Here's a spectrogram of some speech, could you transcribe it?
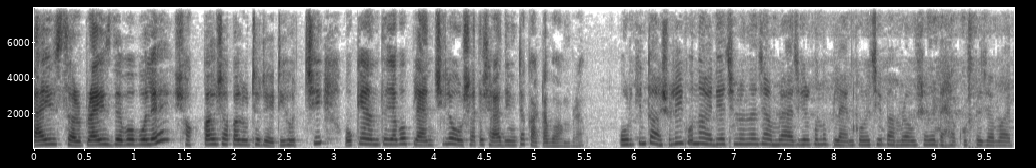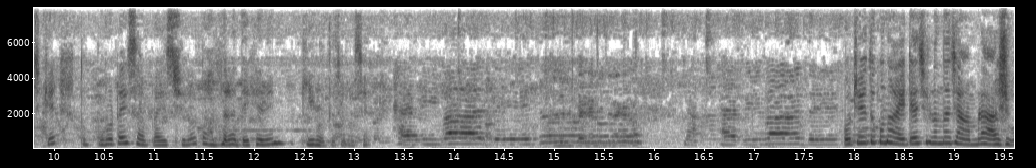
তাই সারপ্রাইজ দেবো বলে সকাল সকাল উঠে রেডি হচ্ছি। ওকে আনতে যাব প্ল্যান ছিল ওর সাথে সারাদিনটা কাটাবো আমরা। ওর কিন্তু আসলেই কোনো আইডিয়া ছিল না যে আমরা আজকের কোনো প্ল্যান করেছি বা আমরা ওর সাথে দেখা করতে যাব আজকে। তো পুরোটাই সারপ্রাইজ ছিল। তো আপনারা দেখে নিন কী হতে চলেছে। ওর যেহেতু কোনো আইডিয়া ছিল না যে আমরা আসব,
